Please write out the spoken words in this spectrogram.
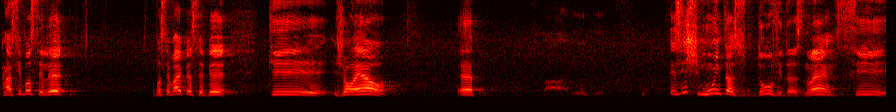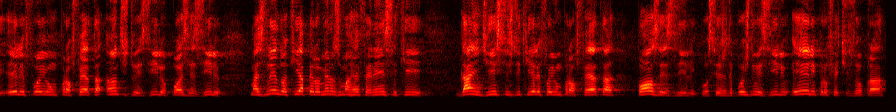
mas se você ler, você vai perceber que Joel. É, Existem muitas dúvidas, não é? Se ele foi um profeta antes do exílio ou pós-exílio, mas lendo aqui há pelo menos uma referência que dá indícios de que ele foi um profeta pós-exílico, ou seja, depois do exílio, ele profetizou para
